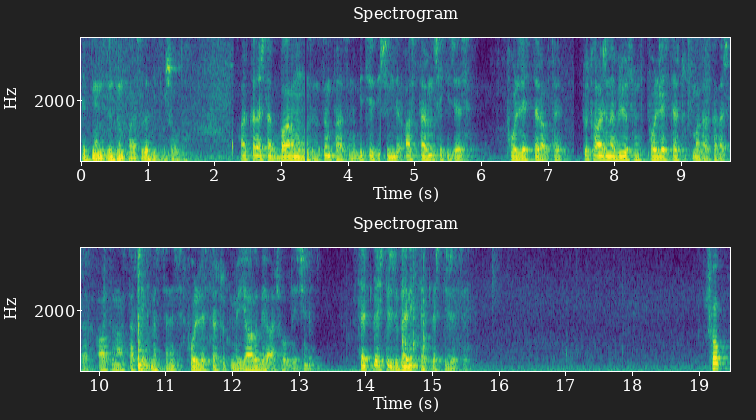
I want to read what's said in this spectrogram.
Teknemizin zımparası da bitmiş oldu. Arkadaşlar bağlamamızın zımparasını bitirdik. Şimdi astarını çekeceğiz. Polyester altı. Dut ağacına biliyorsunuz polyester tutmaz arkadaşlar. Altına astar çekmezseniz polyester tutmuyor. Yağlı bir ağaç olduğu için. Sertleştirici, vernik sertleştiricisi. Çok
